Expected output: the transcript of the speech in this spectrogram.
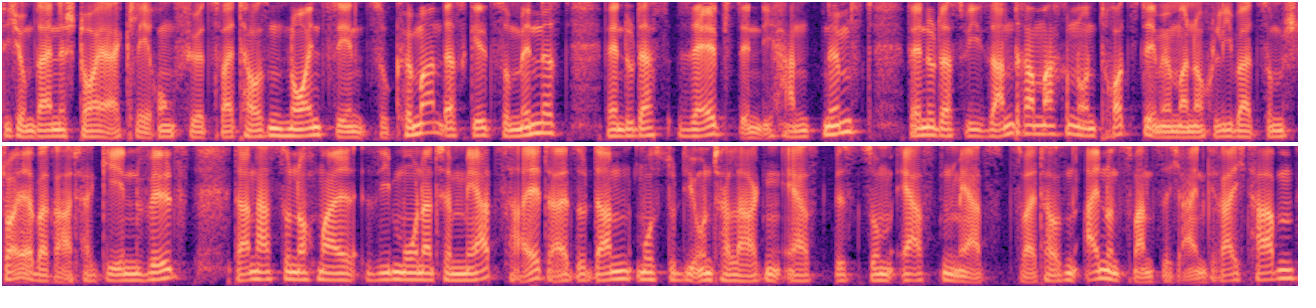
dich um deine Steuererklärung für 2019 zu kümmern. Das gilt zumindest, wenn du das selbst in die Hand nimmst. Wenn du das wie Sandra machen und trotzdem immer noch lieber zum Steuerberater gehen willst, dann hast du nochmal sieben Monate mehr Zeit, also dann musst du die Unterlagen erst bis zum 1. März 2021 eingereicht haben.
